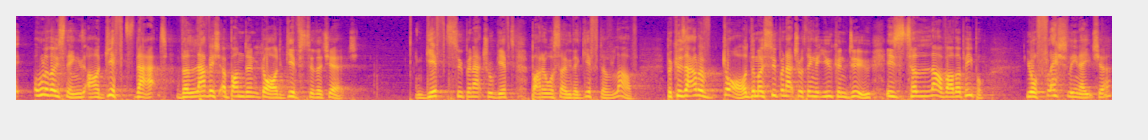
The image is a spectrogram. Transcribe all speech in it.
it, all of those things are gifts that the lavish, abundant God gives to the church. Gifts, supernatural gifts, but also the gift of love. Because out of God, the most supernatural thing that you can do is to love other people. Your fleshly nature,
